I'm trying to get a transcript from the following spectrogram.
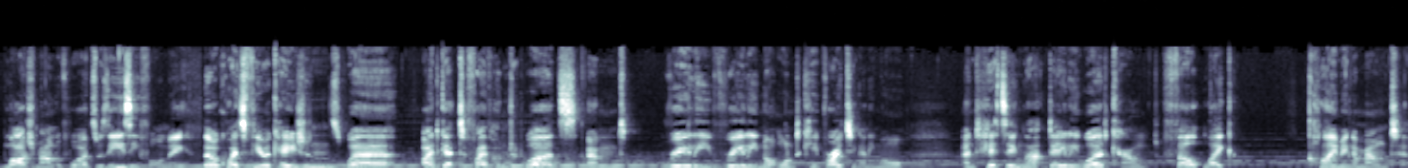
large amount of words was easy for me. There were quite a few occasions where I'd get to 500 words and really, really not want to keep writing anymore, and hitting that daily word count felt like climbing a mountain.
